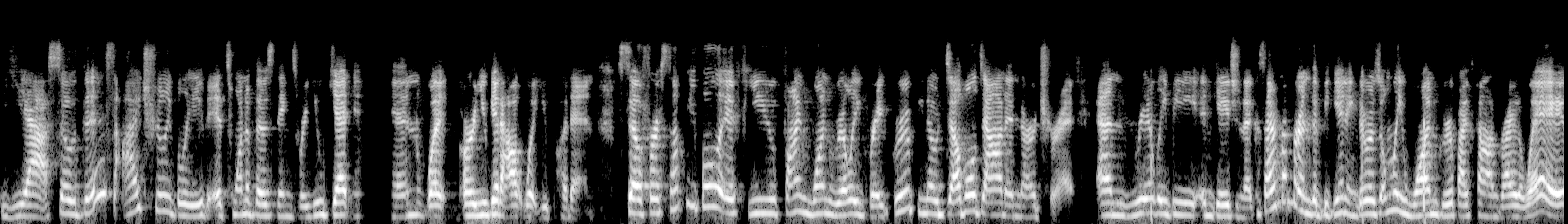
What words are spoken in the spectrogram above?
Yeah. So this, I truly believe it's one of those things where you get in what or you get out what you put in. So for some people if you find one really great group you know double down and nurture it and really be engaged in it. Because i remember in the beginning there was only one group i found right away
